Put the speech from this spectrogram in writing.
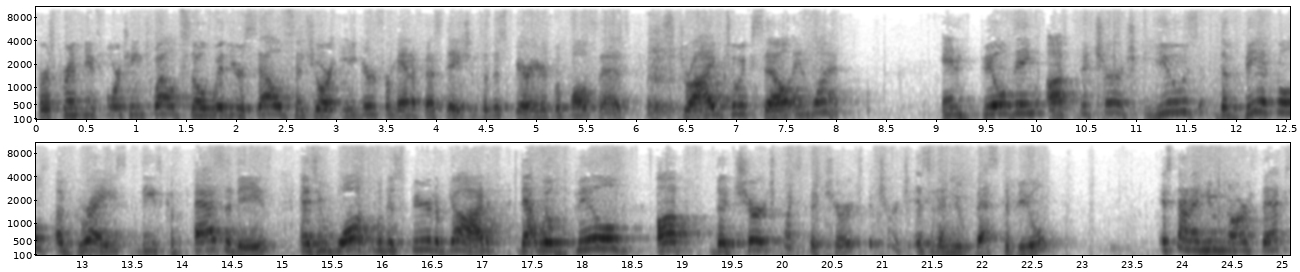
1 Corinthians 14, 12. So with yourselves, since you are eager for manifestations of the Spirit, here's what Paul says. Strive to excel in what? in building up the church. Use the vehicles of grace, these capacities, as you walk with the Spirit of God that will build up the church. What's the church? The church isn't a new vestibule. It's not a new narthex.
